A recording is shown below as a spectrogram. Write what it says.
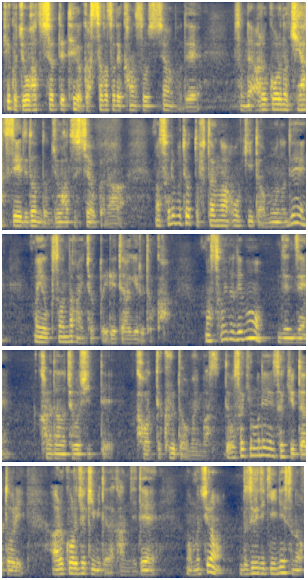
結構蒸発しちゃって手がガッサガサで乾燥しちゃうのでそのねアルコールの揮発性でどんどん蒸発しちゃうから、まあ、それもちょっと負担が大きいとは思うので、まあ、浴槽の中にちょっと入れてあげるとか、まあ、そういうのでも全然体の調子って変わってくると思います。でお酒もねさっき言った通りアルコール除菌みたいな感じで、まあ、もちろん物理的にねその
